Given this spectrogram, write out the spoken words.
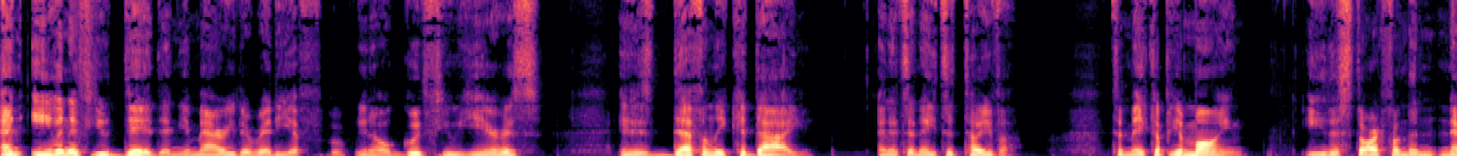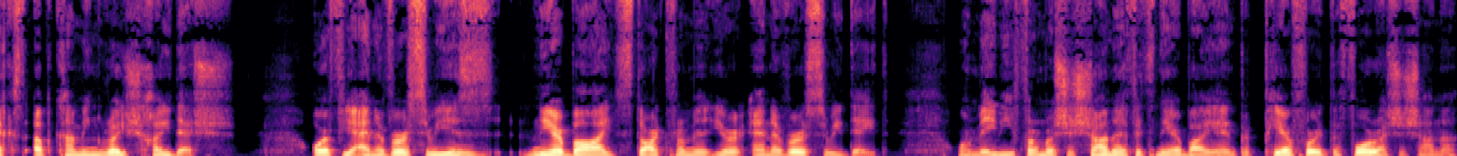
and even if you did and you married already a you know a good few years, it is definitely kedai, and it's an eitzah taiva, to make up your mind. Either start from the next upcoming Rosh Chodesh, or if your anniversary is nearby, start from your anniversary date, or maybe from Rosh Hashanah if it's nearby, and prepare for it before Rosh Hashanah.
